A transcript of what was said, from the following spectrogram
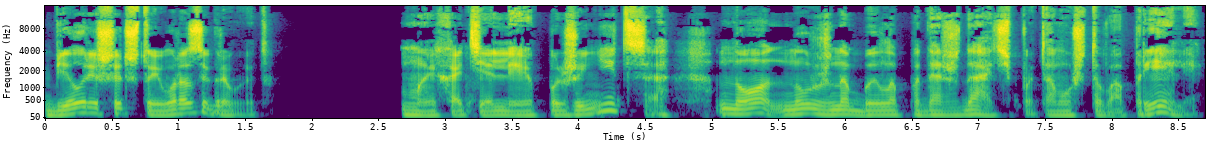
Билл решит, что его разыгрывают. Мы хотели пожениться, но нужно было подождать, потому что в апреле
